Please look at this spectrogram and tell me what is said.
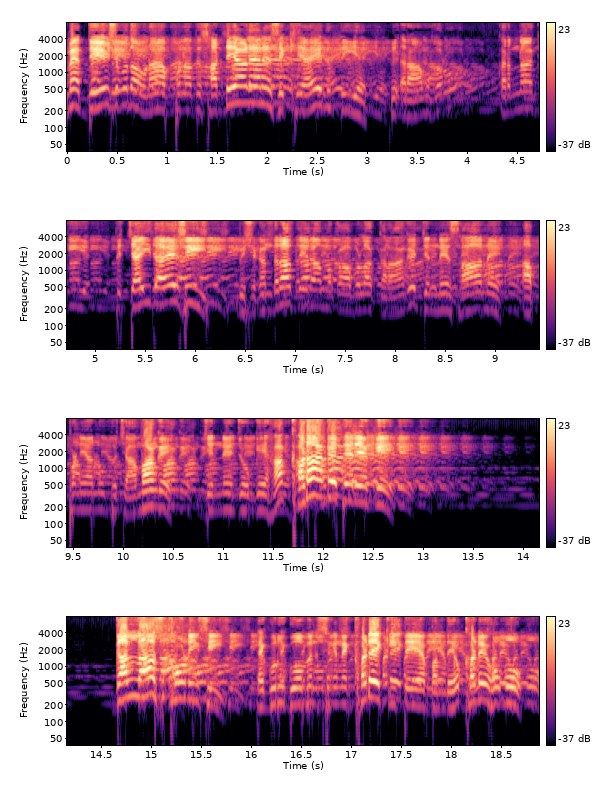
ਮੈਂ ਦੇਸ਼ ਵਧਾਉਣਾ ਆਪਣਾ ਤੇ ਸਾਡੇ ਵਾਲਿਆਂ ਨੇ ਸਿੱਖਿਆ, ਇਹ ਦਿੱਤੀ ਹੈ। ਵੀ ਆਰਾਮ ਕਰੋ। ਕਰਨਾ ਕੀ ਹੈ? ਤੇ ਚਾਹੀਦਾ ਇਹ ਸੀ ਵੀ ਸਿਕੰਦਰਾ ਤੇਰਾ ਮੁਕਾਬਲਾ ਕਰਾਂਗੇ, ਜਿੰਨੇ ਸਾਹ ਨੇ ਆਪਣਿਆਂ ਨੂੰ ਬਚਾਵਾਂਗੇ, ਜਿੰਨੇ ਜੋਗੇ ਹਾਂ ਖੜਾਂਗੇ ਤੇਰੇ ਅੱਗੇ। ਗੱਲ ਆ ਸਿਖਾਉਣੀ ਸੀ ਤੇ ਗੁਰੂ ਗੋਬਿੰਦ ਸਿੰਘ ਨੇ ਖੜੇ ਕੀਤੇ ਆ ਬੰਦੇ, ਉਹ ਖੜੇ ਹੋਵੋ।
